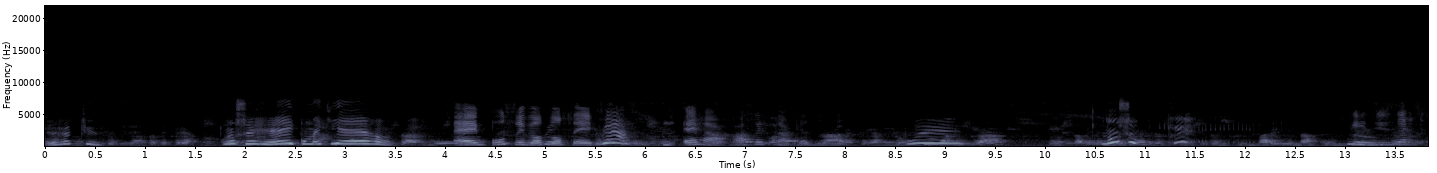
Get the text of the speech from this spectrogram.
Eu já tive. Nossa, errei. Como é que erra? É impossível você errar, acertar, quer dizer. Ui. Nossa, que? E 17 diamantes.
